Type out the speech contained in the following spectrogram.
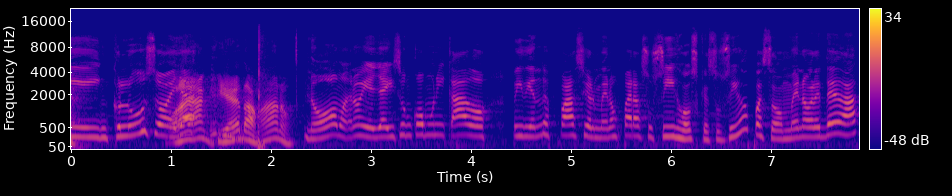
e incluso No la ella... dejan quieta, mano. No, mano, y ella hizo un comunicado pidiendo espacio, al menos para sus hijos, que sus hijos pues son menores de edad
